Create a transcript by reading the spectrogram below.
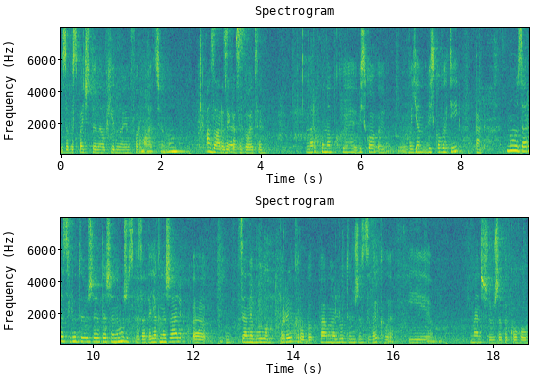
забезпечити необхідною інформацією. Ну, А зараз яка ситуація? на рахунок е, військо... е, воєн... військових дій. Так. Ну зараз люди вже навіть не можу сказати. Як на жаль, е, це не було прикро, бо певно люди вже звикли і менше вже такого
